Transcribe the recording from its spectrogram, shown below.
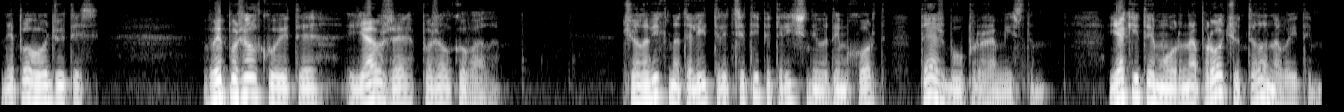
Не погоджуйтесь. Ви пожалкуєте, я вже пожалкувала. Чоловік Наталі, 35-річний Вадим Хорт, теж був програмістом. Як і Тимур, напрочуд талановитим.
